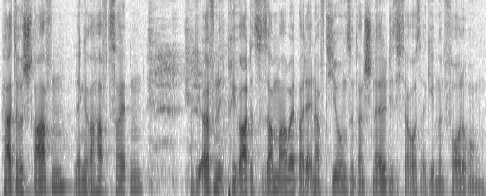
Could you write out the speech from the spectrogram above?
Härtere Strafen, längere Haftzeiten und die öffentlich-private Zusammenarbeit bei der Inhaftierung sind dann schnell die sich daraus ergebenden Forderungen.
